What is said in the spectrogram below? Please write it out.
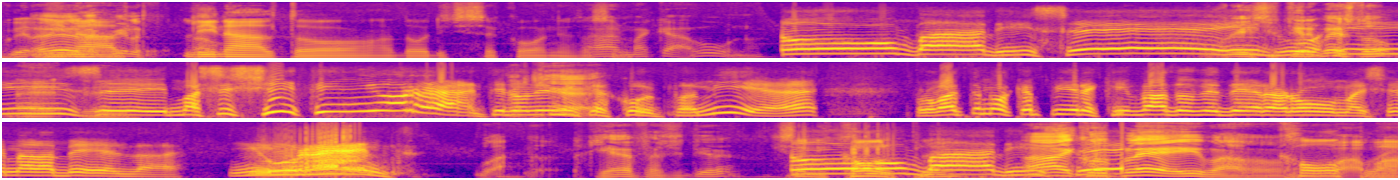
qui in Eh, da alto, qui- lì in alto a 12 secondi. so Ah, se- ma cavo uno. Nobody say? Eh, easy. Ma se siete ignoranti non è? mica colpa mia, eh? Provatemi a capire chi vado a vedere a Roma insieme alla Belva. Ignorant! Guarda, chi è? Fa sentire? I? Nobody Ah, i say- Coldplay? Ma- Coldplay.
